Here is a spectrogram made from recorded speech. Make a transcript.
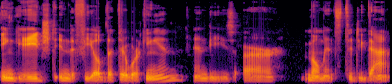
engaged in the field that they're working in and these are moments to do that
